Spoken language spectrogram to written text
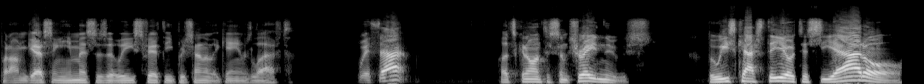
but I'm guessing he misses at least 50% of the games left. With that, let's get on to some trade news. Luis Castillo to Seattle.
